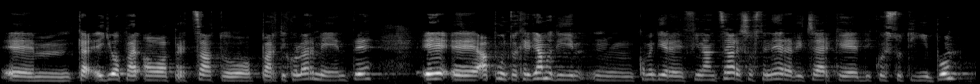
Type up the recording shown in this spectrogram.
ehm, che io ho apprezzato particolarmente e eh, appunto crediamo di mh, dire, finanziare e sostenere ricerche di questo tipo.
